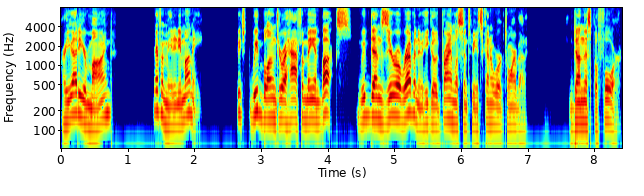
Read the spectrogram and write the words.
are you out of your mind? We haven't made any money. We've, we've blown through a half a million bucks. We've done zero revenue. He goes, Brian, listen to me. It's going to work. Don't worry about it. I've done this before.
